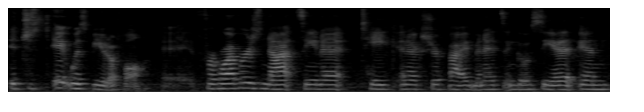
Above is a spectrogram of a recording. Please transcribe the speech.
It just it was beautiful. For whoever's not seen it, take an extra five minutes and go see it. And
